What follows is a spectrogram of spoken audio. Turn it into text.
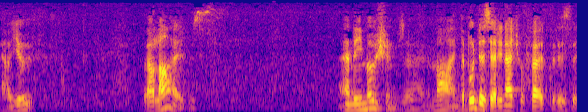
our youth, our lives, and the emotions, uh, mind. The Buddha said, in actual fact, that is the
